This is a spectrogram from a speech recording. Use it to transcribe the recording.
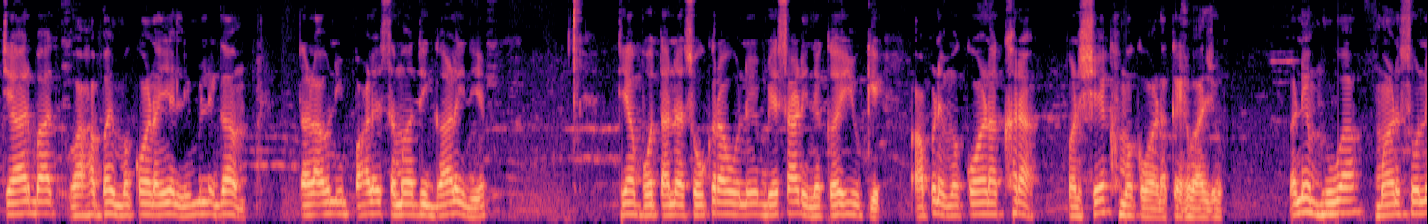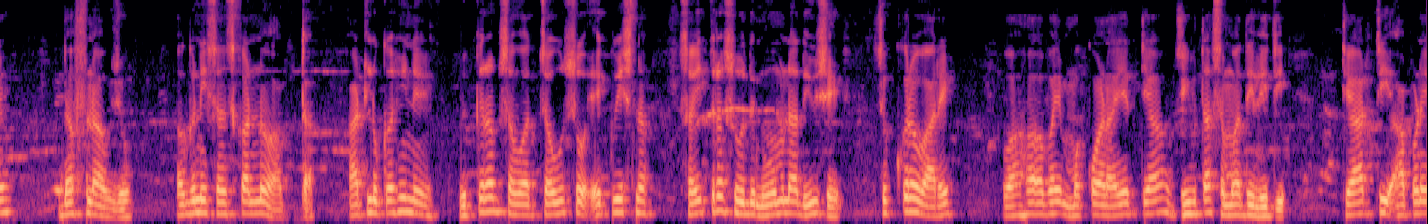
ત્યારબાદ વાહાભાઈ મકવાણાએ લીંબલી ગામ તળાવની પાળે સમાધિ ગાળીને ત્યાં પોતાના છોકરાઓને બેસાડીને કહ્યું કે, આપણે મકવાણા ખરા, પણ શેખ મકવાણા કહેવાજો. અને મુવા માણસોને દફનાવજો. અગ્નિ સંસ્કાર ન આપતા. આટલું કહીને વિક્રમ સંવત ચૌદસો એકવીસના ચૈત્ર સુદ નોમના દિવસે શુક્રવારે વાહાભાઈ મકવાણાએ ત્યાં જીવતા સમાધિ લીધી. ત્યારથી આપણે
